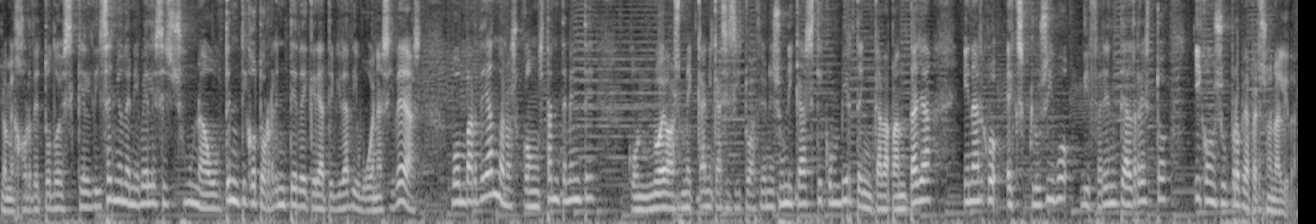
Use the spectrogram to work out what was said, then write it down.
Lo mejor de todo es que el diseño de niveles es un auténtico torrente de creatividad y buenas ideas, bombardeándonos constantemente con nuevas mecánicas y situaciones únicas que convierten cada pantalla en algo exclusivo, diferente al resto y con su propia personalidad.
